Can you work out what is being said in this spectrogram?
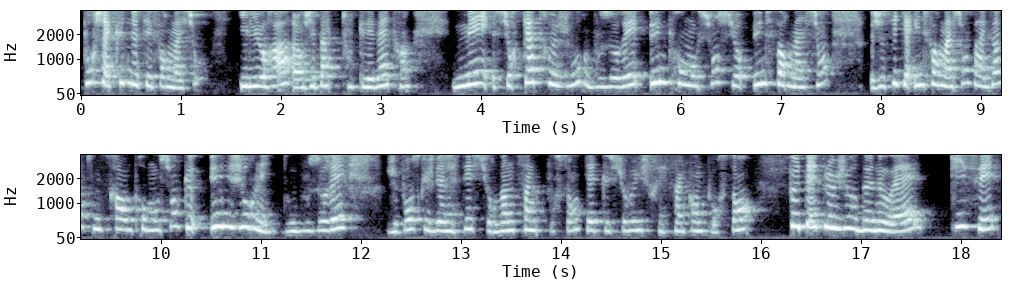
pour chacune de ces formations, il y aura, alors je pas toutes les mettre, hein, mais sur quatre jours, vous aurez une promotion sur une formation. Je sais qu'il y a une formation, par exemple, qui ne sera en promotion qu'une journée. Donc, vous aurez, je pense que je vais rester sur 25%, peut-être que sur une, je ferai 50%, peut-être le jour de Noël, qui sait?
